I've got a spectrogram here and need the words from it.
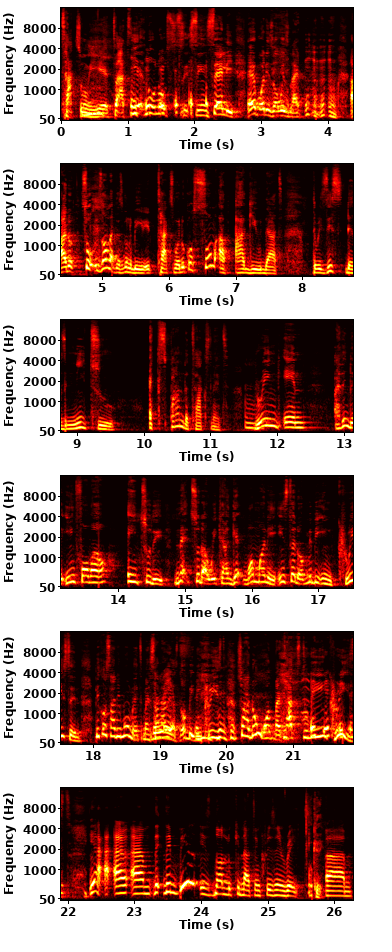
tax. When we hear tax, yeah, no, no. sincerely, everybody's always like, mm, mm, mm. I don't. So it's not like there's going to be a tax burden because some have argued that there is this. There's a need to expand the tax net, bring in, I think, the informal into the net so that we can get more money instead of maybe increasing because at the moment my salary has not been increased so i don't want my tax to be increased Yeah, I, I, um, the, the bill is not looking at increasing rates. Okay. Um,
